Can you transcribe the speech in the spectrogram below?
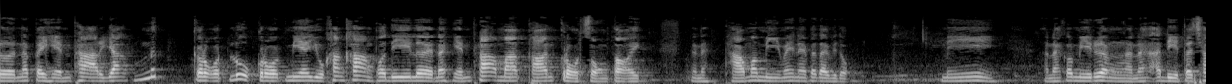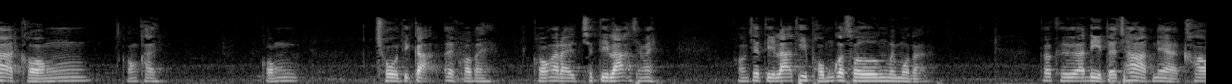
ริญนะไปเห็นพระอริยะนึกโกรธลูกโกรธเมียอยู่ข้างๆ พอดีเลยนะเห็นพระมาพานโกรธส่งต่ออีกนะนะถามว่ามีไหมในพระไตรปิฎกมีอันนั้นก็มีเรื่องอันนะอดีตชาติของของใครของ โชติกะ เอ้ยขอไป ของอะไรชติละใช่ไหมของชติละที่ผมก็เซิงไปหมดอะก็คืออดีตชาติเนี่ยเขา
